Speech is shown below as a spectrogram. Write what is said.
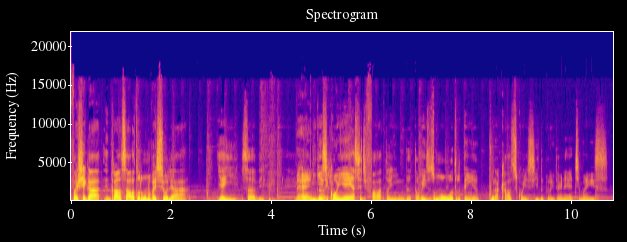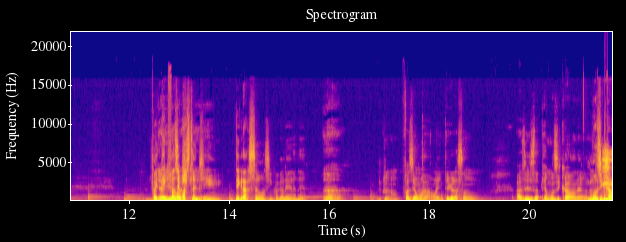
vai chegar, entrar na sala, todo mundo vai se olhar. E aí, sabe? É, então, Ninguém se conhece de fato ainda. Talvez um ou outro tenha, por acaso, se conhecido pela internet, mas. Vai ter que fazer bastante que... integração, assim, com a galera, né? Aham. Fazer uma, uma integração às vezes até musical, né? Mano? Musical.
